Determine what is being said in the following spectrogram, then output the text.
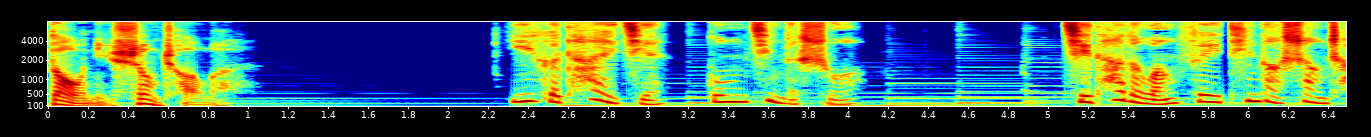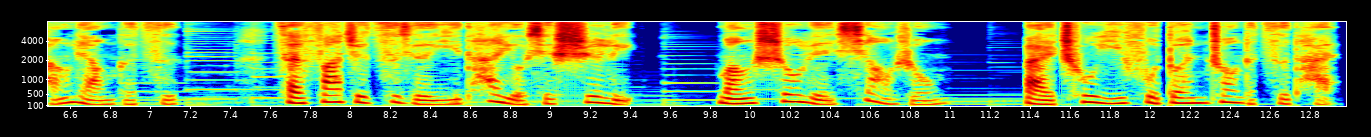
到你上场了。一个太监恭敬的说，其他的王妃听到“上场”两个字，才发觉自己的仪态有些失礼，忙收敛笑容，摆出一副端庄的姿态。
